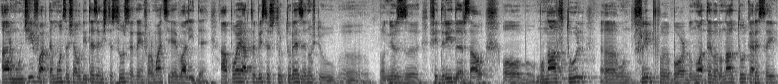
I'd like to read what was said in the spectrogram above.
ar munci foarte mult să-și auditeze niște surse de informație valide. Apoi ar trebui să structureze, nu știu, uh, un news feed reader sau o, un alt tool, uh, un flipboard, un whatever, un alt tool care să-i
